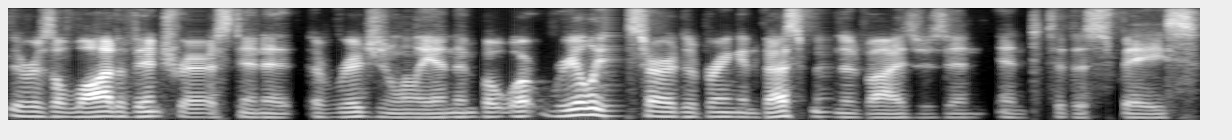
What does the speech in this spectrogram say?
there was a lot of interest in it originally and then but what really started to bring investment advisors in into the space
